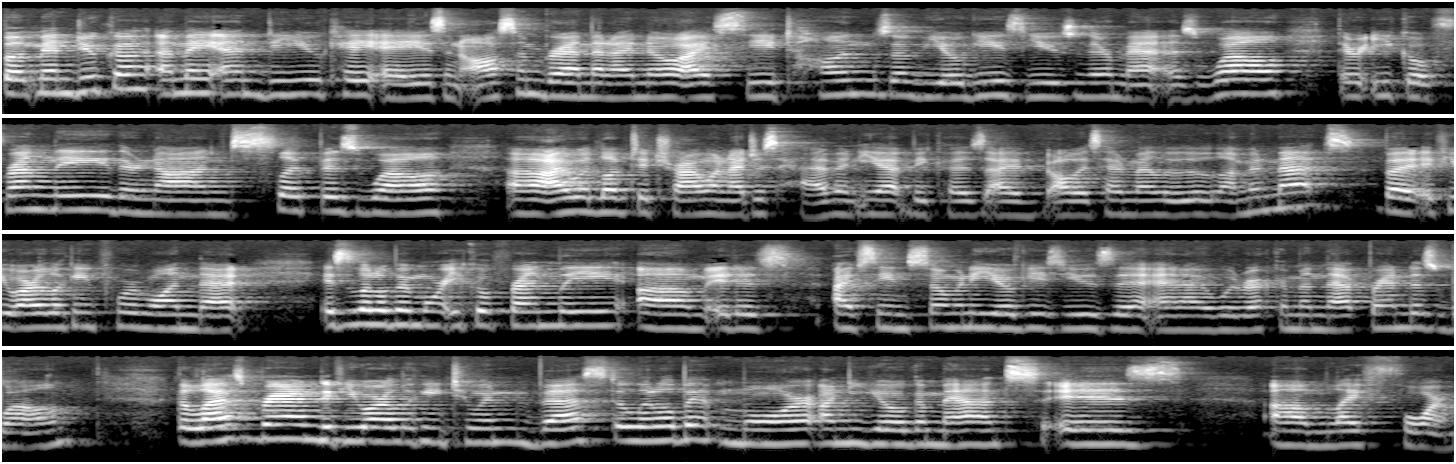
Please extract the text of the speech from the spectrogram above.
But Manduka, M-A-N-D-U-K-A, is an awesome brand that I know I see tons of yogis use their mat as well. They're eco-friendly, they're non-slip as well. Uh, I would love to try one, I just haven't yet because I've always had my Lululemon mats. But if you are looking for one that is a little bit more eco-friendly, um, it is, I've seen so many yogis use it and I would recommend that brand as well. The last brand, if you are looking to invest a little bit more on yoga mats, is um, Liforme.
